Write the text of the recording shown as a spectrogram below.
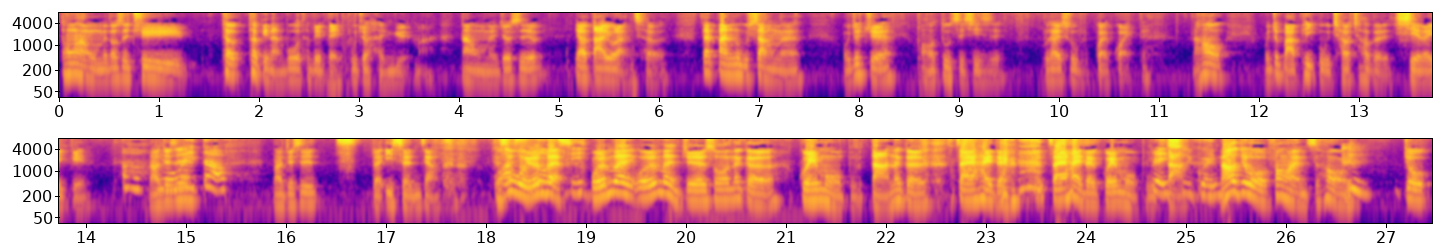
通常我们都是去特特别南部、特别北部就很远嘛，那我们就是要搭游览车，在半路上呢，我就觉得哦肚子其实不太舒服，怪怪的，然后我就把屁股悄悄的斜了一边，哦，然后就是味道。然后就是呲的一声这样子。可是我原本我原本我原本觉得说那个规模不大，那个灾害的 灾害的规模不大然后就我放完之后 就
